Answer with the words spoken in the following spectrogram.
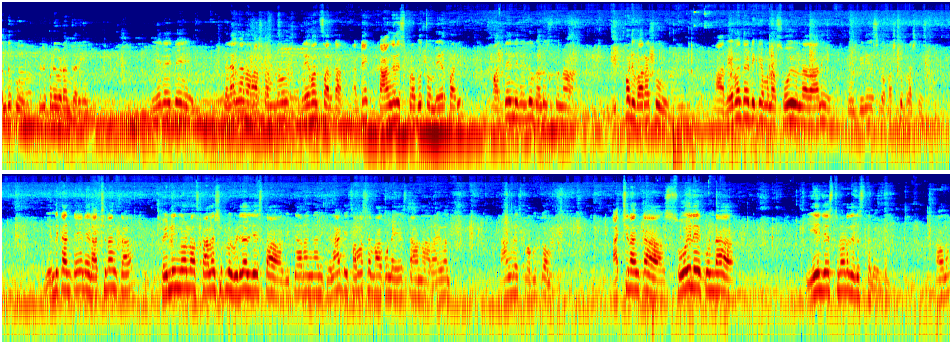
అందుకు పిలుపునివ్వడం జరిగింది. ఏదైతే తెలంగాణ రాష్ట్రంలో రేవంత్ సర్కార్ అంటే కాంగ్రెస్ ప్రభుత్వం ఏర్పడి పద్దెనిమిది నెలలు గడుస్తున్న ఇప్పటి వరకు ఆ రేవంత్ రెడ్డికి ఏమైనా సోయి ఉన్నదా అని నేను పీడిఎస్గా ఫస్ట్ ప్రశ్నిస్తాను. ఎందుకంటే నేను వచ్చినాక పెండింగ్లో ఉన్న స్కాలర్షిప్లు విడుదల చేస్తా విద్యారంగానికి ఎలాంటి సమస్యలు రాకుండా చేస్తా అన్న రేవంత్ కాంగ్రెస్ ప్రభుత్వం వచ్చినాక సోయి లేకుండా ఏం చేస్తున్నాడో తెలుస్తలేదు. అవునా?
